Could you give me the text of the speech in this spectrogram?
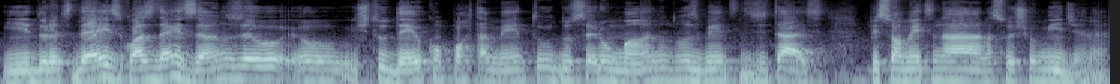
E durante 10, quase 10 anos eu, eu estudei o comportamento do ser humano nos ambientes digitais, principalmente na, na social media, né?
